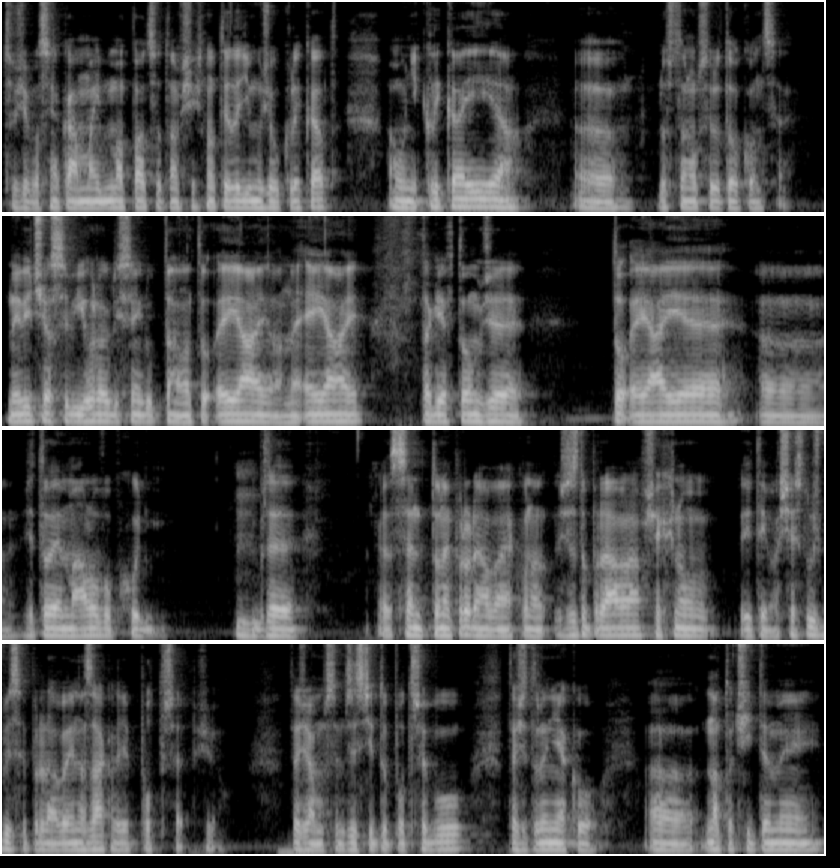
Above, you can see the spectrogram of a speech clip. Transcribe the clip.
což je vlastně nějaká mind mapa, co tam všechno ty lidi můžou klikat a oni klikají a uh, dostanou se do toho konce. Největší asi výhoda, když se někdo ptá na to AI a ne AI, tak je v tom, že to AI je, uh, že to je málo v obchodní. Hmm. Protože se to neprodává, jako na, že se to prodává všechno, i ty vaše služby se prodávají na základě potřeb. Že jo? Takže já musím zjistit tu potřebu, takže to není jako uh, natočíte mi,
